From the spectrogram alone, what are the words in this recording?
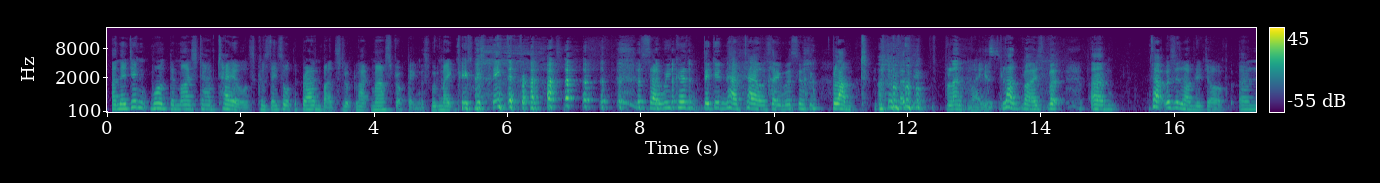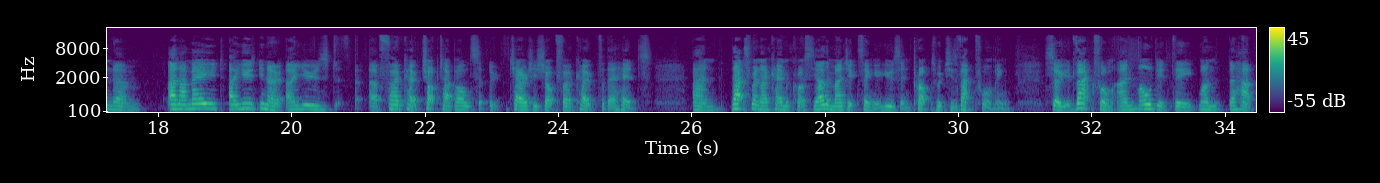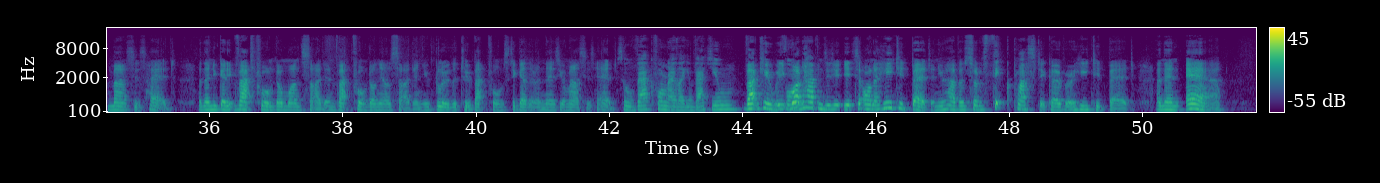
and they didn't want the mice to have tails because they thought the Bran Buds looked like mouse droppings would make people think the Bran Buds. so we couldn't. They didn't have tails. They were sort of blunt. Blunt mice. blunt mice, but um, that was a lovely job, and um, and I made I used you know I used a fur coat, chopped up old charity shop fur coat for their heads, and that's when I came across the other magic thing you use in props, which is vac forming. So you'd vac form. I moulded the one the ha- mouse's head, and then you get it vac formed on one side and vac formed on the other side, and you glue the two vac forms together, and there's your mouse's head. So vac form, I like in vacuum. Vacuum. Form. What happens is it's on a heated bed, and you have a sort of thick plastic over a heated bed, and then air,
